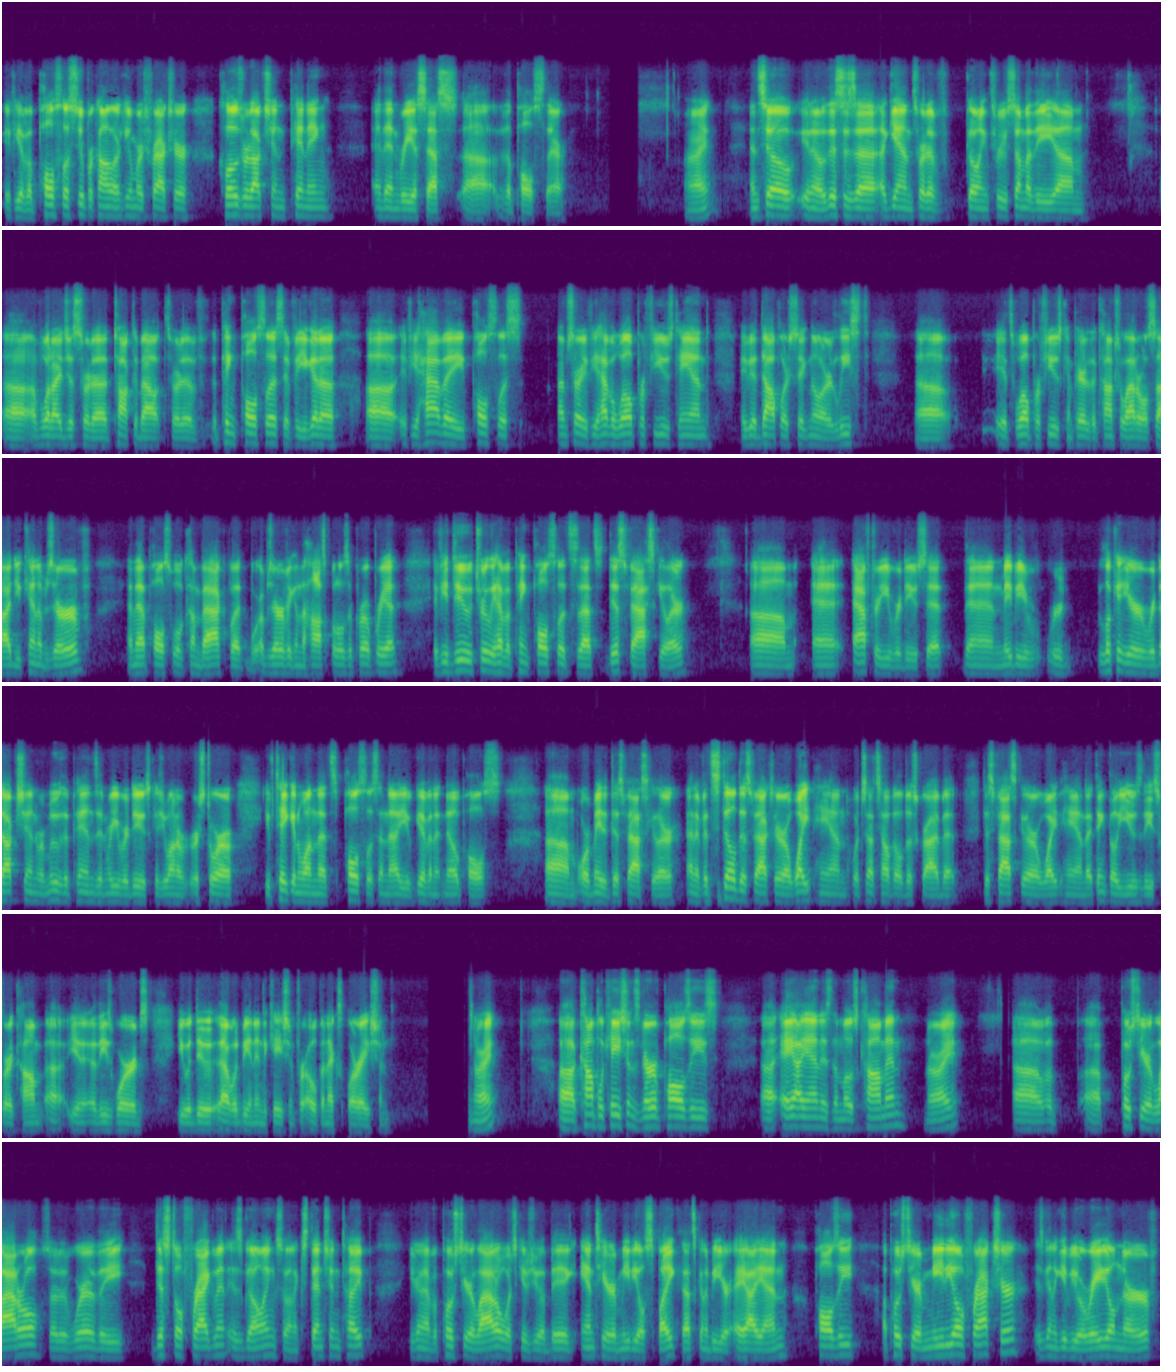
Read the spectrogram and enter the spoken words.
if you have a pulseless supracondylar humerus fracture, close reduction, pinning, and then reassess uh, the pulse there. All right. And so, you know, this is, uh, again, sort of going through some of the, um, uh, of what I just sort of talked about, sort of the pink pulseless. If you get a, uh, if you have a pulseless, I'm sorry, if you have a well perfused hand, maybe a Doppler signal, or at least uh, it's well perfused compared to the contralateral side, you can observe, and that pulse will come back. But observing in the hospital is appropriate. If you do truly have a pink pulseless that's dysvascular, um, and after you reduce it, then maybe re- look at your reduction, remove the pins, and re-reduce because you want to restore. You've taken one that's pulseless and now you've given it no pulse um, or made it dysvascular. And if it's still dysvascular, a white hand, which that's how they'll describe it, dysvascular or white hand. I think they'll use these sort of com, uh, you know, these words. You would do that would be an indication for open exploration. All right. Uh, complications, nerve palsies. Uh, AIN is the most common. All right. Uh, uh, posterior lateral, so where the distal fragment is going, so an extension type. You're going to have a posterior lateral, which gives you a big anterior medial spike. That's going to be your AIN palsy. A posterior medial fracture is going to give you a radial nerve,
